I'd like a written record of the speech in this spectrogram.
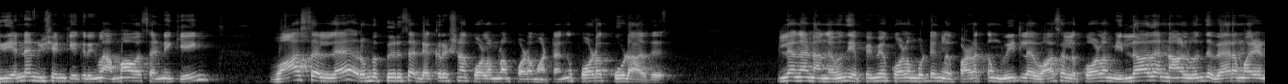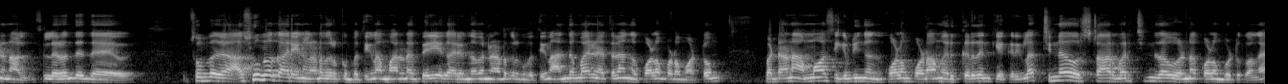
இது என்னென்ன விஷயம்னு கேட்குறீங்களா? அமாவாசை அன்னைக்கு வாசலில் ரொம்ப பெருசாக டெக்கரேஷனாக கோலம்லாம் போட மாட்டாங்க. போடக்கூடாது. இல்லைங்க நாங்கள் வந்து எப்பயுமே கோலம் போட்டு எங்களுக்கு பழக்கம். வீட்டில் வாசலில் கோலம் இல்லாத நாள் வந்து வேறு மாதிரியான நாள். சிலர் வந்து இந்த சுப அசுப காரியங்கள் நடந்திருக்கும் பார்த்தீங்களா மரண பெரிய காரியம் இந்த மாதிரி நடந்திருக்கும் பார்த்தீங்களா அந்த மாதிரி நேரத்தில் நாங்கள் கோலம் போட மாட்டோம். பட் ஆனால் அமாவாசைக்கு எப்படிங்க அங்கே கோலம் போடாமல் இருக்கிறதுன்னு கேட்குறீங்களா சின்னதாக ஒரு ஸ்டார் மாதிரி சின்னதாக ஒரு என்ன கோலம் போட்டுக்கோங்க.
